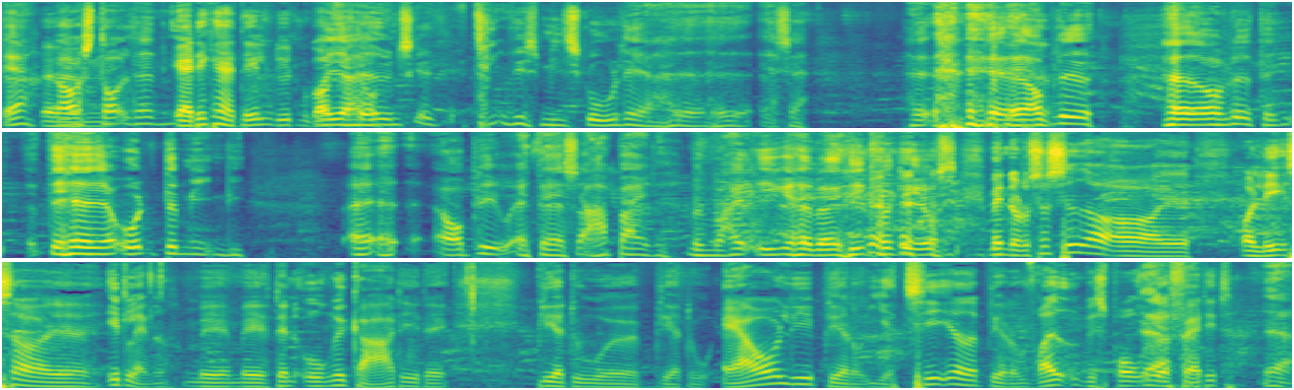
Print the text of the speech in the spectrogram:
ja jeg er Øhm, også stolt af den. Ja, det kan jeg dele en dyt med godt og jeg forstå. havde ønsket, tænk hvis min skolelærer havde, havde, altså, havde, havde, oplevet, havde oplevet det. Det havde jeg ondt dem egentlig. At, at opleve, at deres arbejde med mig ikke havde været helt forgæves. Men når du så sidder og, øh, og læser øh, et eller andet med, med den unge garde i dag, Bliver du, øh, bliver du ærgerlig? Bliver du irriteret? Bliver du vred, hvis sproget ja. er fattigt? Ja,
